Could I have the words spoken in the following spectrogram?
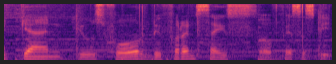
It can use four different size of SSD.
